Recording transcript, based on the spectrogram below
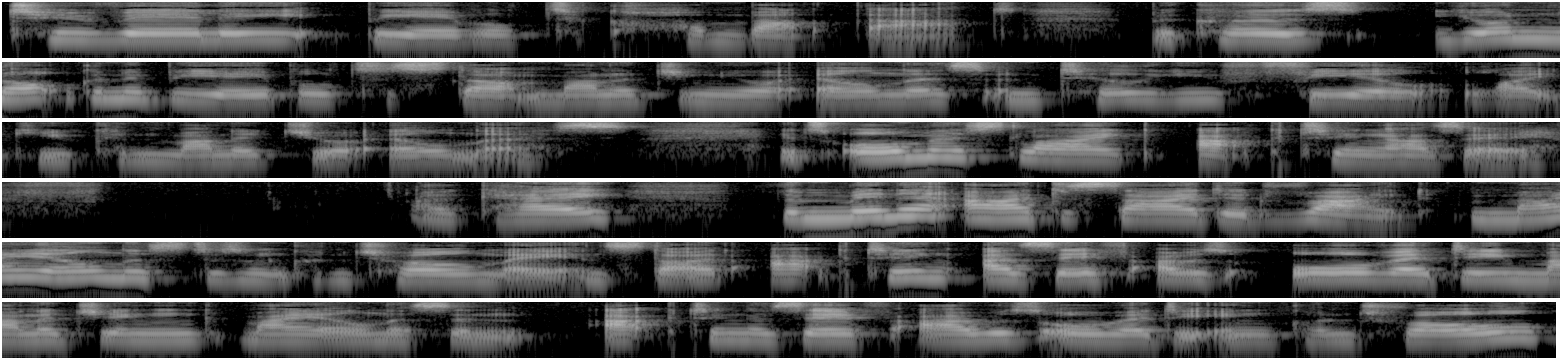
to really be able to combat that because you're not going to be able to start managing your illness until you feel like you can manage your illness. It's almost like acting as if. Okay? The minute I decided, right, my illness doesn't control me, and started acting as if I was already managing my illness and acting as if I was already in control,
